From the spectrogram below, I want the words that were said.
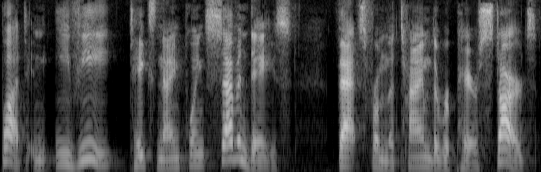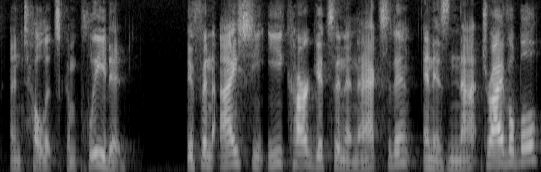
but an EV takes 9.7 days. That's from the time the repair starts until it's completed. If an ICE car gets in an accident and is not drivable,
